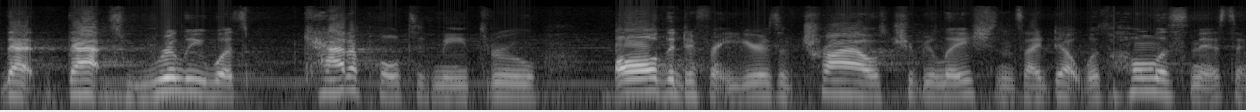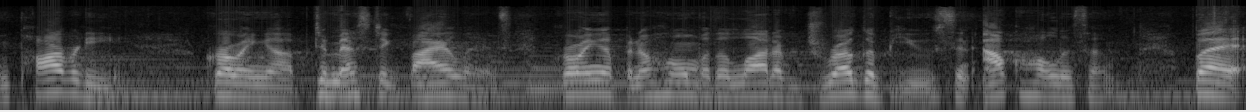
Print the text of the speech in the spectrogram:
that that's really what's catapulted me through all the different years of trials, tribulations. I dealt with homelessness and poverty growing up, domestic violence, growing up in a home with a lot of drug abuse and alcoholism. But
